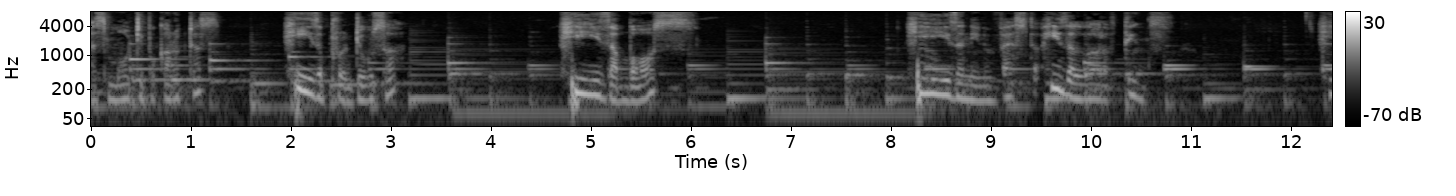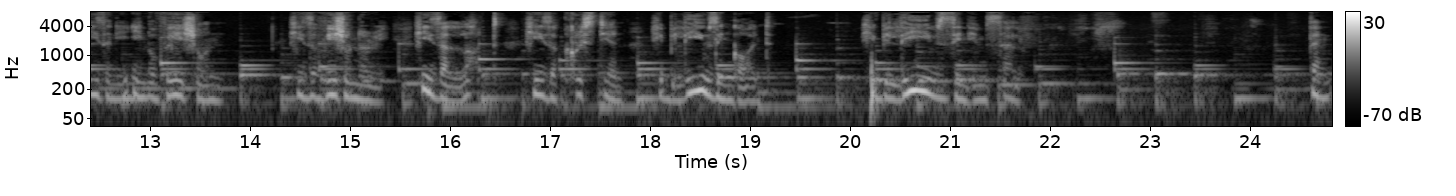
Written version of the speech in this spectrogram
as multiple characters. He is a producer. He is a boss. He is an investor. He's a lot of things. He's an innovation. He's a visionary. He's a lot. He's a Christian. He believes in God. He believes in himself. Then,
